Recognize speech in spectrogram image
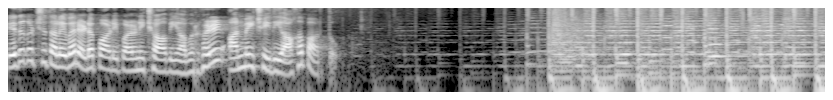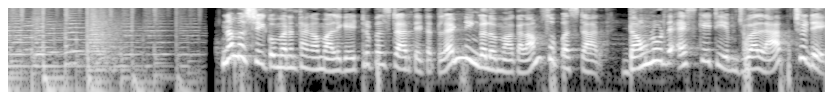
எதிர்க்கட்சித் தலைவர் எடப்பாடி பழனிசாமி அவர்கள் அண்மை செய்தியாக பார்த்தோம். நம்ம ஸ்ரீகுமரன் தங்க மாளிகை ட்ரிபிள் ஸ்டார் திட்டத்தில் நீங்களும் ஆகலாம் super star download the SKTM jewel app today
